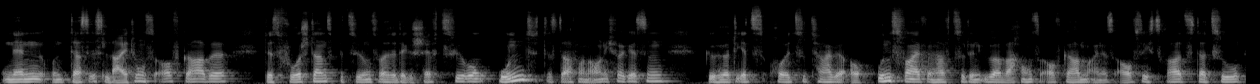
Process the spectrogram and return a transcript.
nennen. Und das ist Leitungsaufgabe des Vorstands beziehungsweise der Geschäftsführung. Und, das darf man auch nicht vergessen, gehört jetzt heutzutage auch unzweifelhaft zu den Überwachungsaufgaben eines Aufsichtsrats dazu,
